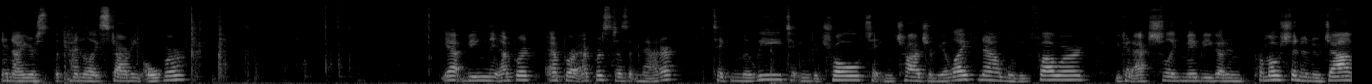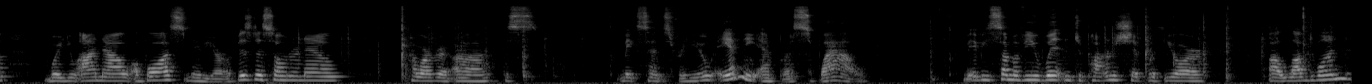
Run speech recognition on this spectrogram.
and now you're kind of like starting over yeah, being the emperor, emperor, empress doesn't matter. Taking the lead, taking control, taking charge of your life now, moving forward. You can actually, maybe you got a promotion, a new job, where you are now a boss. Maybe you're a business owner now. However, uh, this makes sense for you. And the empress, wow. Maybe some of you went into partnership with your uh, loved one.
